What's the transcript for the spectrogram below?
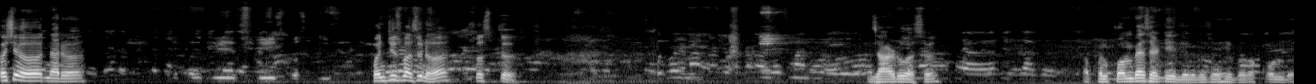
कसे हो नारळ? पंचवीस तीस पस्तीस. पंचवीसपासून स्वस्त. झाडू असं. आपण कोंब्यासाठी येलेलो हे बघा कोंबे.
